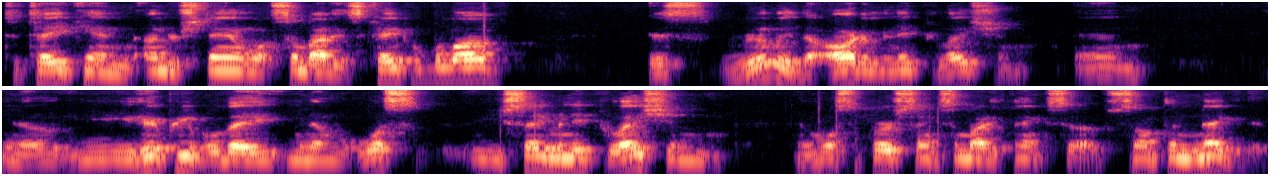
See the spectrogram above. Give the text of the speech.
to take and understand what somebody's capable of, it's really the art of manipulation. And, you know, you hear people, they, you know, what's, you say manipulation, and what's the first thing somebody thinks of? Something negative.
